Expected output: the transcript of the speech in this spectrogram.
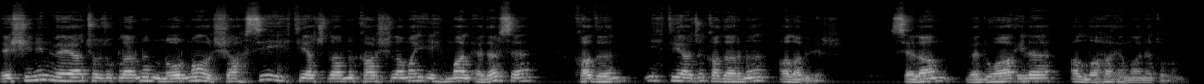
eşinin veya çocuklarının normal şahsi ihtiyaçlarını karşılamayı ihmal ederse kadın ihtiyacı kadarını alabilir. Selam ve dua ile Allah'a emanet olun.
